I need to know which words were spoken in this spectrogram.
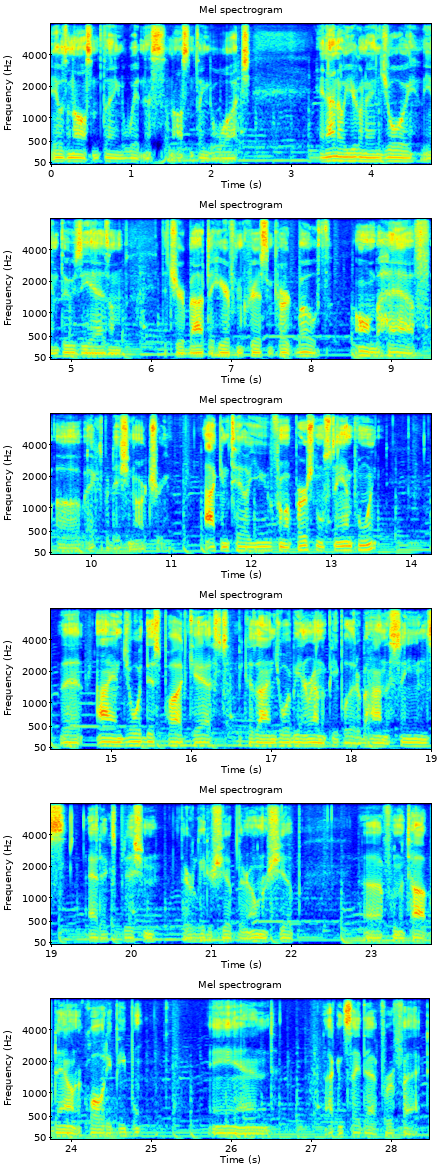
It was an awesome thing to witness, an awesome thing to watch. And I know you're going to enjoy the enthusiasm that you're about to hear from Chris and Kurt both on behalf of Expedition Archery. I can tell you from a personal standpoint that I enjoyed this podcast because I enjoy being around the people that are behind the scenes at Expedition, their leadership, their ownership, uh, from the top down are quality people. And I can say that for a fact.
